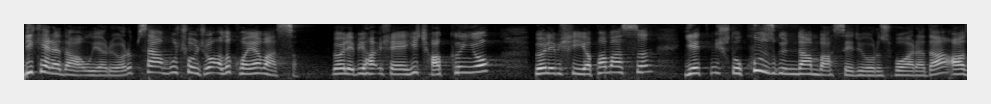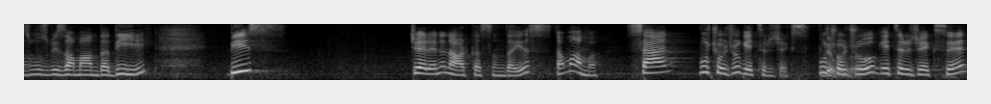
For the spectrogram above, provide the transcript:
bir kere daha uyarıyorum. Sen bu çocuğu alıkoyamazsın. Böyle bir şeye hiç hakkın yok. Böyle bir şey yapamazsın. 79 günden bahsediyoruz bu arada. Az buz bir zamanda değil. Biz Ceren'in arkasındayız. Tamam mı? Sen bu çocuğu getireceksin. Bu çocuğu getireceksin.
